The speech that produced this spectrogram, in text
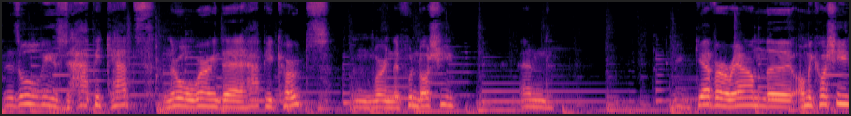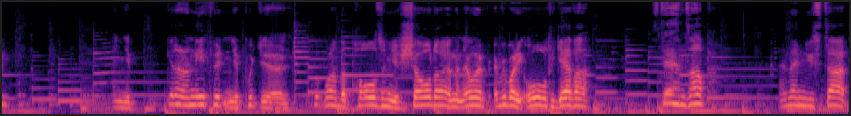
there's all these happy cats, and they're all wearing their happy coats and wearing their fundoshi, and you gather around the omikoshi, and you get underneath it, and you put your put one of the poles on your shoulder, and then everybody all together stands up, and then you start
